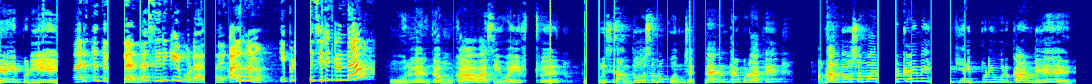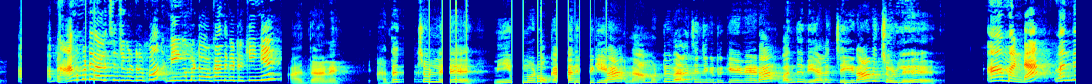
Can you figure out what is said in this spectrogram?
ஏன் இப்படி? வருத்தத்துல இருந்தா சிரிக்க கூடாது. அழுகணும். இப்படி சிரிக்கிறதா ஊர்ல இருக்க முக்காவாசி ஒய்ஃப் சந்தோஷமா கொஞ்ச நேரம் இருந்துடக்கூடாது. சந்தோஷமா ஏன் இப்படி ஒரு காண்டு நாங்க மட்டும் வேலை செஞ்சுக்கிட்டு இருக்கோம். நீங்க மட்டும் உட்காந்துக்கிட்டு இருக்கீங்க. அதானே. அத சொல்லு. நீ மட்டும் உட்கார்ந்து இருக்கியா? நான் மட்டும் வேலை செஞ்சுக்கிட்டு இருக்கேனேடா. வந்து வேலை செய்யடான்னு சொல்லு. ஆமாண்டா. வந்து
